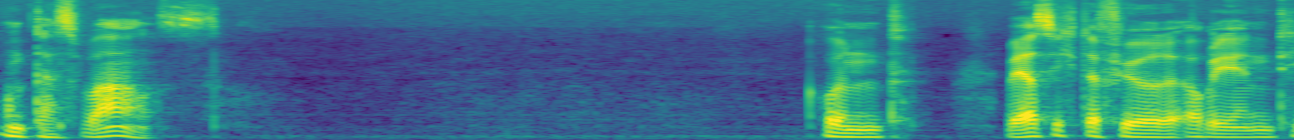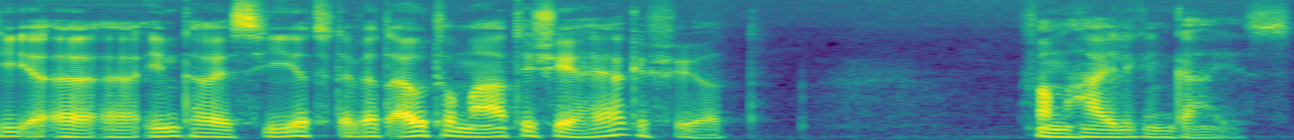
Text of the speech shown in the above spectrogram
Und das war's. Und wer sich dafür äh, äh, interessiert, der wird automatisch hierher geführt vom Heiligen Geist.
